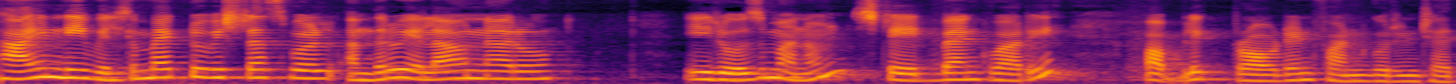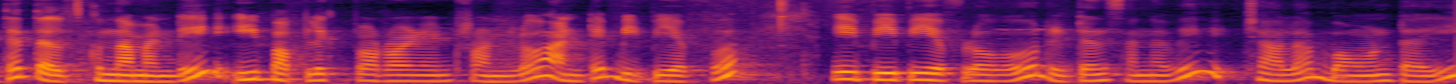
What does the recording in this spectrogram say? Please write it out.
హాయ్ అండి welcome back to Vistas world. అందరూ ఎలా ఉన్నారు? ఈరోజు మనం స్టేట్ బ్యాంక్ వారి పబ్లిక్ ప్రావిడెంట్ ఫండ్ గురించి అయితే తెలుసుకుందామండి. ఈ పబ్లిక్ ప్రావిడెంట్ ఫండ్లో అంటే బీపీఎఫ్. ఈ పీపీఎఫ్లో రిటర్న్స్ అన్నవి చాలా బాగుంటాయి.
